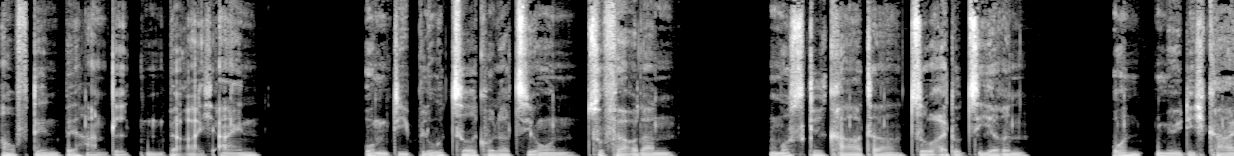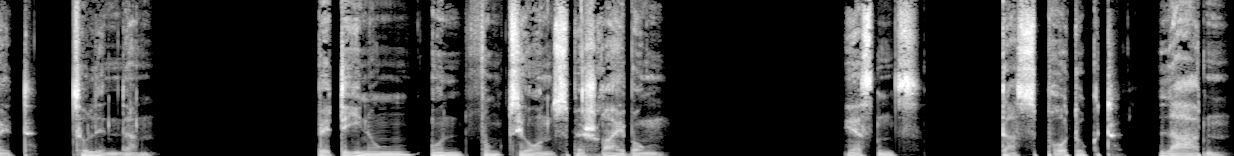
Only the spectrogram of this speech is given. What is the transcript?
auf den behandelten Bereich ein, um die Blutzirkulation zu fördern, Muskelkater zu reduzieren und Müdigkeit zu lindern. Bedienung und Funktionsbeschreibung Erstens das Produkt laden.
